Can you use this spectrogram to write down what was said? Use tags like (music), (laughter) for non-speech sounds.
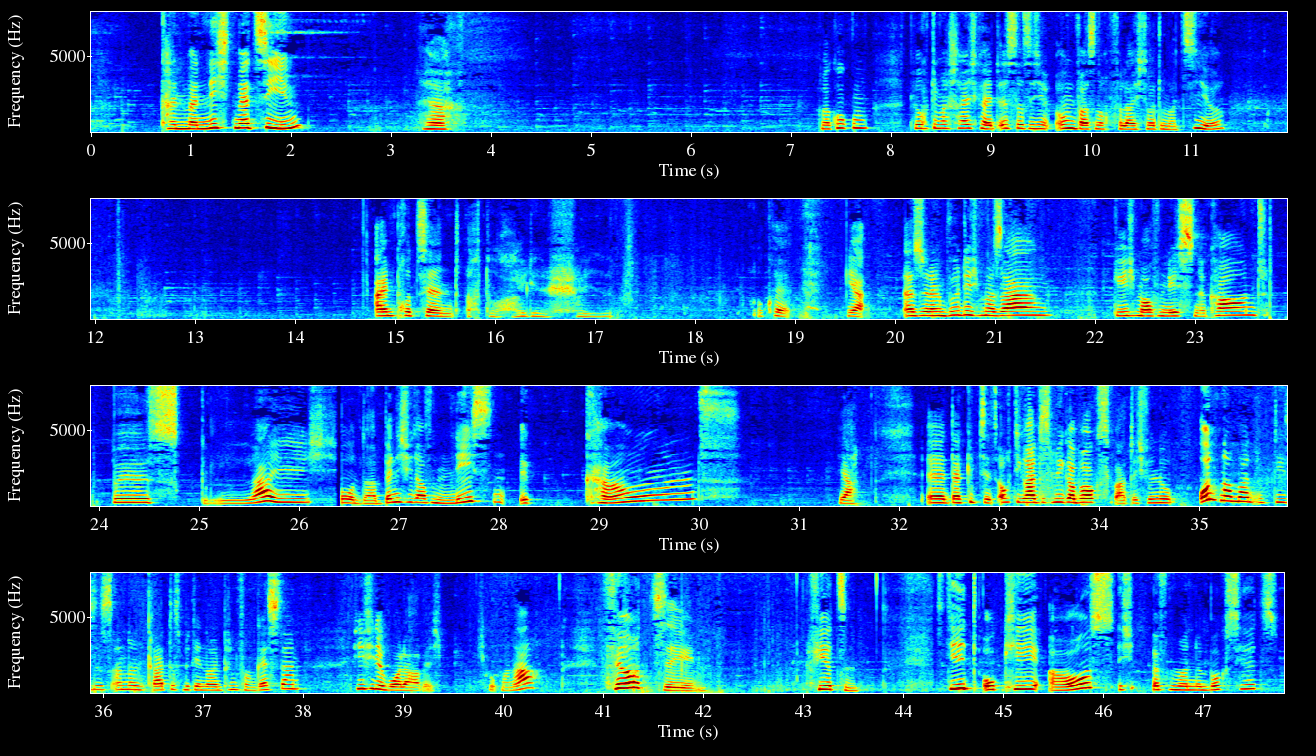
kann man nicht mehr ziehen. Ja. Mal gucken, wie hoch die Wahrscheinlichkeit ist, dass ich irgendwas noch vielleicht heute mal ziehe. Ein Prozent. Ach du heilige Scheiße. Okay. Ja. Also dann würde ich mal sagen, gehe ich mal auf den nächsten Account. Bis gleich. So, da bin ich wieder auf dem nächsten Account. Ja. Äh, da gibt es jetzt auch die gratis Megabox. Warte, ich will nur. Und nochmal dieses andere gratis mit den neuen Pin von gestern. Wie viele Baller habe ich? Ich guck mal nach. 14. 14. Sieht okay aus. Ich öffne mal eine Box jetzt.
